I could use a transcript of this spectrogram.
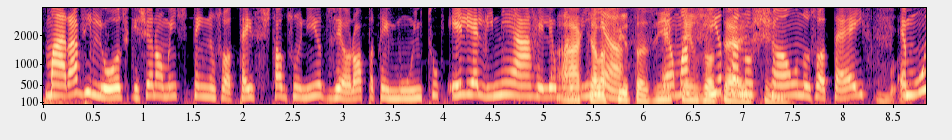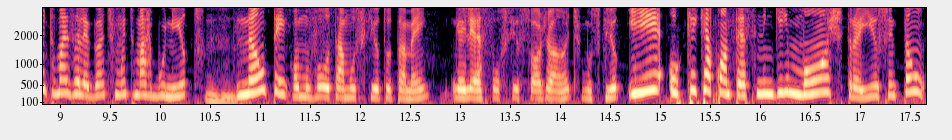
maravilhoso, que geralmente tem nos hotéis, Estados Unidos e Europa tem muito. Ele é linear, ele é uma ah, linha. Aquela fitazinha é uma fita hotéis, no sim. chão nos hotéis. É muito mais elegante, muito mais bonito. Uhum. Não tem como voltar mosquito também. Ele é por si só já anti-mosquito. E o que que acontece? Ninguém mostra isso. Então,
